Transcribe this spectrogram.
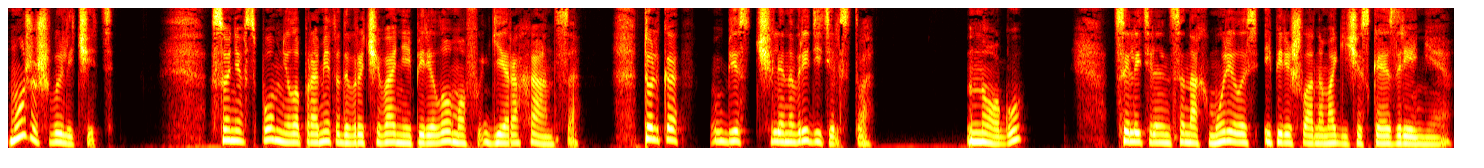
можешь вылечить? Соня вспомнила про методы врачевания переломов Гера Ханса. Только без членовредительства. Ногу? Целительница нахмурилась и перешла на магическое зрение.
